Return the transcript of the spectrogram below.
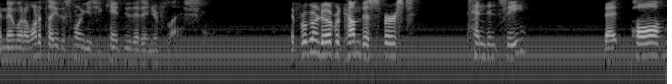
And then what I want to tell you this morning is you can't do that in your flesh. If we're going to overcome this first tendency that Paul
